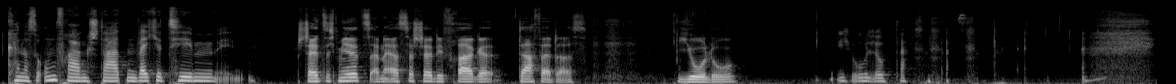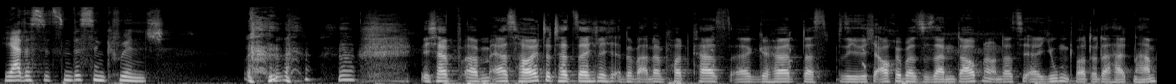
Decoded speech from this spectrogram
Wir können auch so Umfragen starten, welche Themen. Stellt sich mir jetzt an erster Stelle die Frage, darf er das? YOLO. YOLO, das, das. Ja, das ist jetzt ein bisschen cringe. Ich habe ähm, erst heute tatsächlich in einem anderen Podcast äh, gehört, dass sie sich auch über Susanne Daubner und das äh, Jugendwort unterhalten haben.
